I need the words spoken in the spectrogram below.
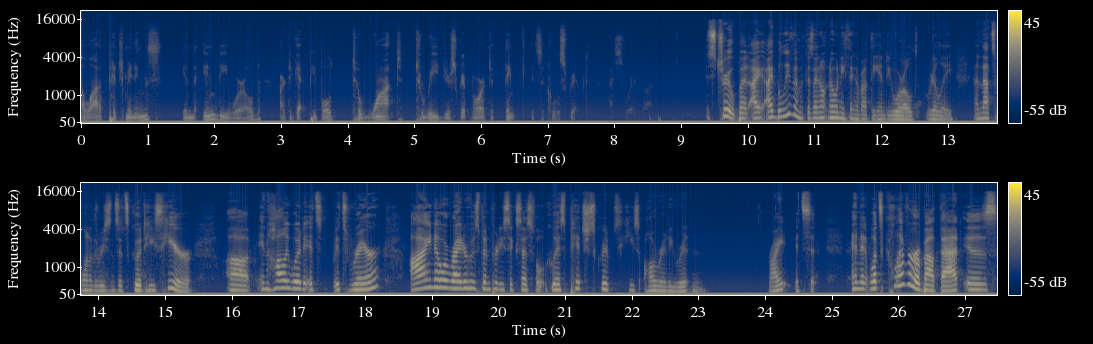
a lot of pitch meetings in the indie world are to get people to want to read your script more, to think it's a cool script. I swear to God. It's true, but I, I believe him because I don't know anything about the indie world, really. And that's one of the reasons it's good he's here. Uh, in Hollywood, it's it's rare. I know a writer who's been pretty successful who has pitched scripts he's already written. Right? It's and it, what's clever about that is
